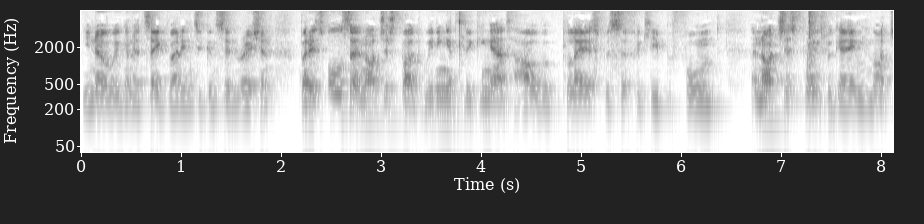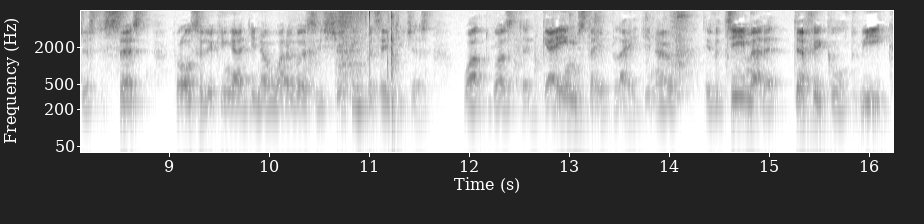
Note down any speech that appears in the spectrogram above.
you know we're going to take that into consideration. But it's also not just about winning; it's looking at how the player specifically performed, and not just points per game, not just assists, but also looking at you know what was his shooting percentages. What was the games they played? You know, if a team had a difficult week,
